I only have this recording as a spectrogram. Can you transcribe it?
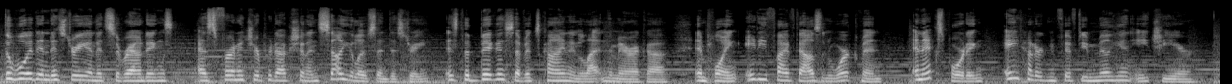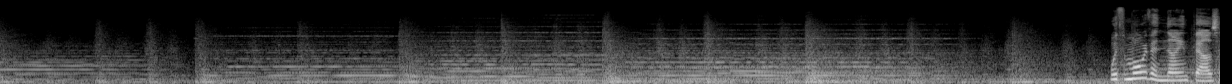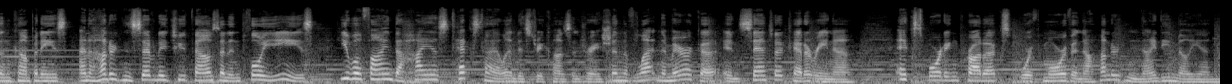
The wood industry and its surroundings, as furniture production and cellulose industry, is the biggest of its kind in Latin America, employing 85,000 workmen and exporting 850 million each year. With more than 9,000 companies and 172,000 employees, you will find the highest textile industry concentration of Latin America in Santa Catarina. exporting products worth more than 190 million.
